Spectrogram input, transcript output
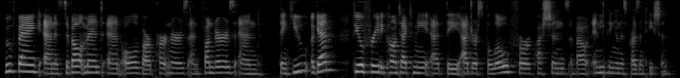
MoveBank and its development and all of our partners and funders and thank you again. Feel free to contact me at the address below for questions about anything in this presentation.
